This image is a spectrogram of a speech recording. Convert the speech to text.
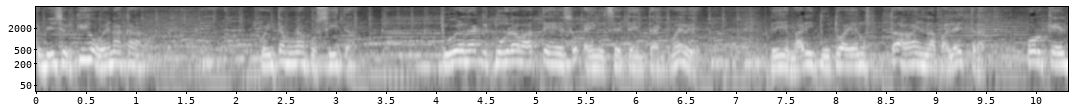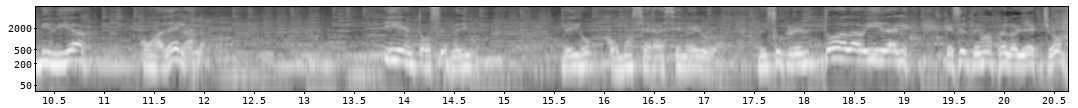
y me dice, Urquijo, ven acá, cuéntame una cosita. ¿Tú verdad que tú grabaste eso en el 79? Le dije, Mari, tú todavía no estabas en la palestra, porque él vivía con Adela. Y entonces me dijo, me dijo, ¿cómo será ese negro? Me hizo creer toda la vida que, que ese tema me lo había hecho a mí.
